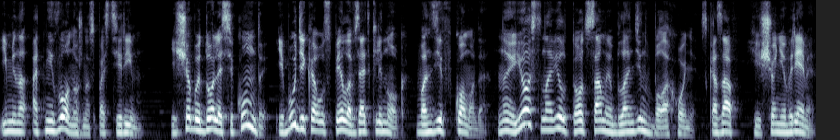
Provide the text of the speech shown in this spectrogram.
Именно от него нужно спасти Рим. Еще бы доля секунды, и Будика успела взять клинок, вонзив в комода, но ее остановил тот самый блондин в балахоне, сказав «еще не время»,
